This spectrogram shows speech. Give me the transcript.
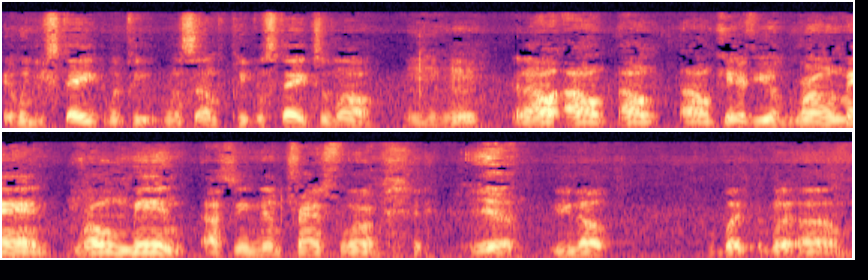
when you stayed when people when some people stayed too long. Mm-hmm. And I don't, I don't, I don't, I don't care if you're a grown man. Grown men, I've seen them transform. Yeah. you know, but but um,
